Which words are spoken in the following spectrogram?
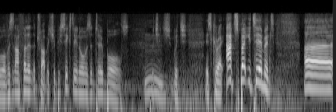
overs, and I fell into the trap. It should be 16 overs and two balls, which is, which is correct. At Specutainment, uh,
